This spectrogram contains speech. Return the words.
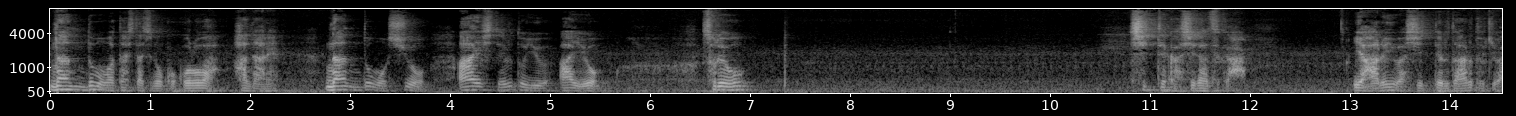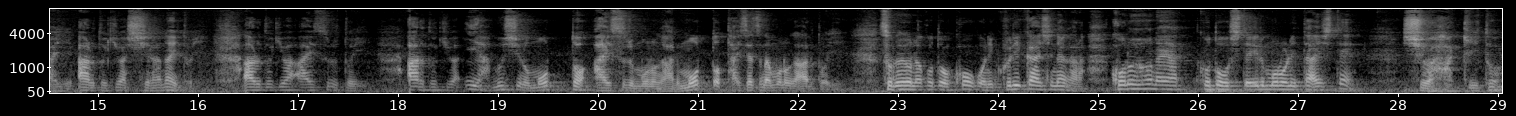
何度も私たちの心は離れ何度も主を愛しているという愛をそれを知ってか知らずかいやあるいは知ってるとある時はいい。ある時は知らないといい。ある時は愛するといい。ある時はいやむしろもっと愛するものがある。もっと大切なものがあるといい。そのようなことを交互に繰り返しながらこのようなことをしているものに対して主ははっきりと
